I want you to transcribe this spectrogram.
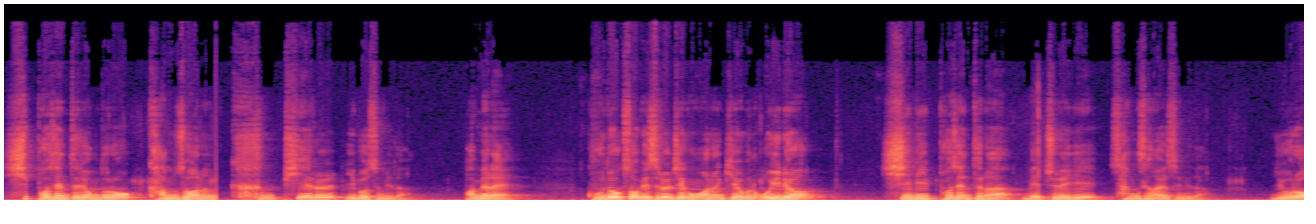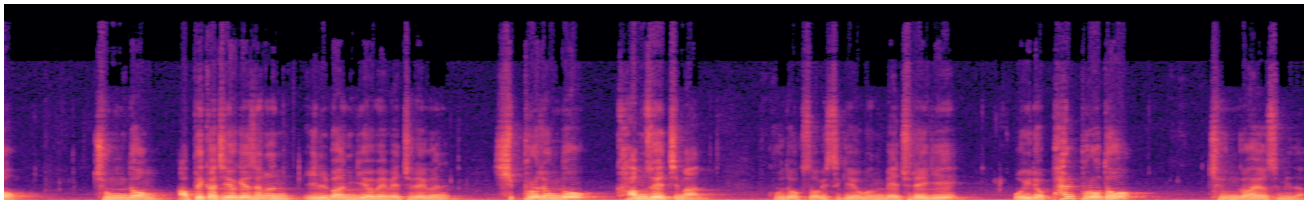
10% 정도로 감소하는 큰 피해를 입었습니다. 반면에 구독 서비스를 제공하는 기업은 오히려 12%나 매출액이 상승하였습니다. 유럽, 중동, 아프리카 지역에서는 일반 기업의 매출액은 10% 정도 감소했지만 구독 서비스 기업은 매출액이 오히려 8%더 증가하였습니다.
